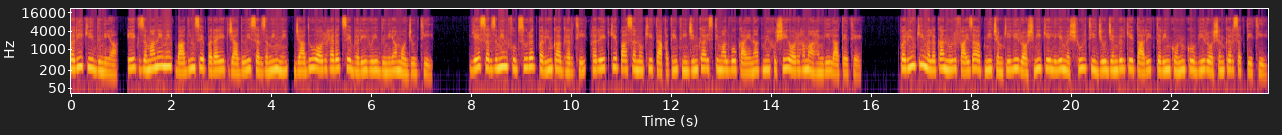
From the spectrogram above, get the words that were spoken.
परी की दुनिया। एक जमाने में बादलों से परा एक जादुई सरजमीन में जादू और हैरत से भरी हुई दुनिया मौजूद थी। ये सरजमीन खूबसूरत परियों का घर थी। हर एक के पास अनोखी ताकतें थीं जिनका इस्तेमाल वो कायनात में खुशी और हम आहंगी लाते थे। परियों की मलका नूर फायजा अपनी चमकीली रोशनी के लिए मशहूर थी जो जंगल के तारीख तरीन कोनों को भी रोशन कर सकती थी।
